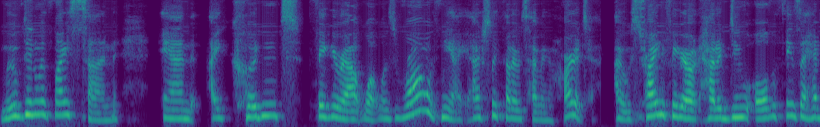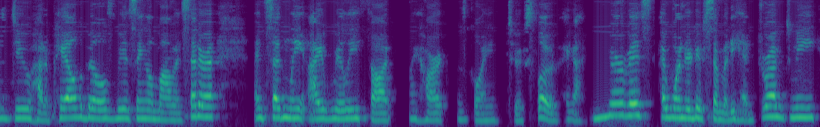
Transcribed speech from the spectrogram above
moved in with my son, and I couldn't figure out what was wrong with me. I actually thought I was having a heart attack. I was trying to figure out how to do all the things I had to do, how to pay all the bills, be a single mom, etc. And suddenly I really thought my heart was going to explode. I got nervous. I wondered if somebody had drugged me.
